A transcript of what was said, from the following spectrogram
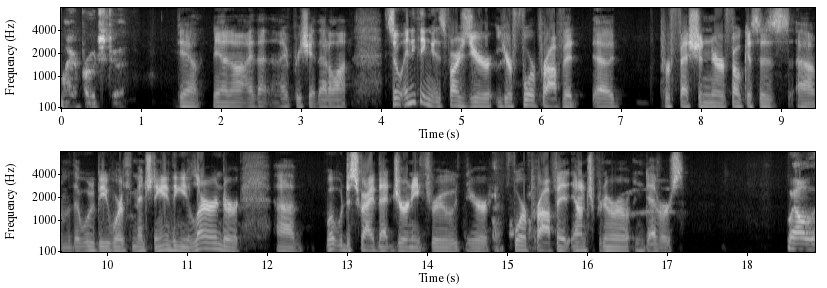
my approach to it. Yeah, yeah, no, I that, I appreciate that a lot. So, anything as far as your your for profit uh, profession or focuses um, that would be worth mentioning? Anything you learned, or uh, what would describe that journey through your for profit entrepreneurial endeavors? Well,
